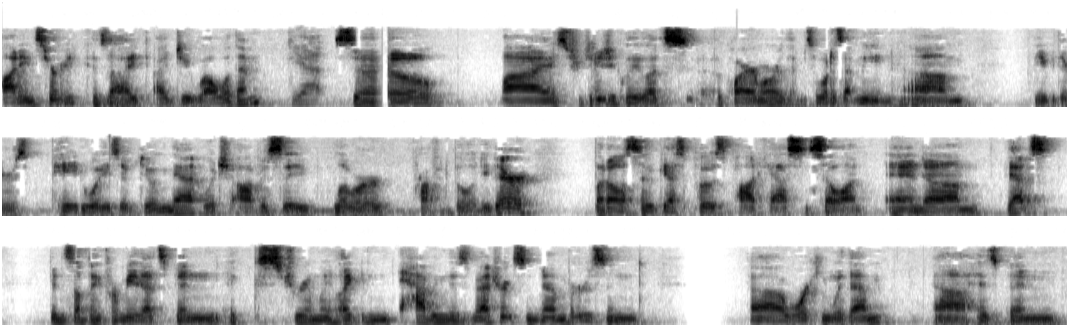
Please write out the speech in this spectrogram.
audience survey because I, I do well with them. Yeah. So my strategically, let's acquire more of them. So what does that mean? Um, maybe there's paid ways of doing that, which obviously lower profitability there, but also guest post podcasts and so on. And um, that's been something for me that's been extremely like having those metrics and numbers and uh, working with them uh, has been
